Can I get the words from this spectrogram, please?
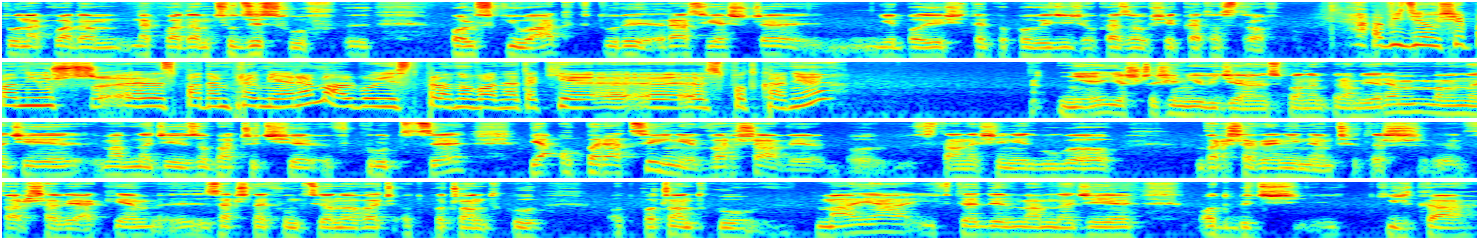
tu nakładam, nakładam cudzysłów, Polski Ład, który raz jeszcze, nie boję się tego powiedzieć, okazał się katastrofą. A widział się pan już z panem premierem albo jest planowane takie spotkanie? Nie, jeszcze się nie widziałem z panem premierem. Mam nadzieję, mam nadzieję zobaczyć się wkrótce. Ja operacyjnie w Warszawie, bo stanę się niedługo warszawianinem czy też warszawiakiem, zacznę funkcjonować od początku, od początku maja i wtedy mam nadzieję odbyć kilka,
